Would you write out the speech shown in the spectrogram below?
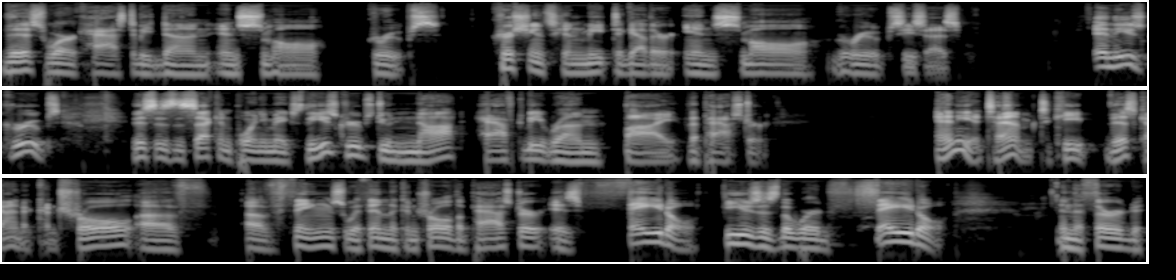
this work has to be done in small groups Christians can meet together in small groups, he says. And these groups, this is the second point he makes, these groups do not have to be run by the pastor. Any attempt to keep this kind of control of, of things within the control of the pastor is fatal. He uses the word fatal. And the third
